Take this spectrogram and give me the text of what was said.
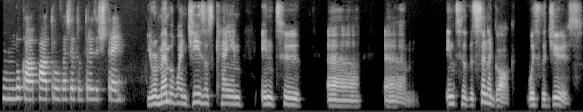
în Luca 4, versetul 33, You remember when Jesus came into uh, um, into the synagogue with the Jews.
